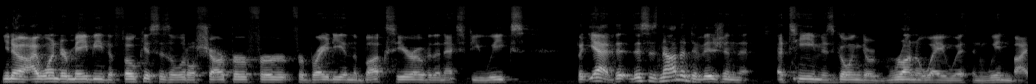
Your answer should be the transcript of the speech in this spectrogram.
you know, I wonder maybe the focus is a little sharper for for Brady and the Bucs here over the next few weeks. But yeah, th- this is not a division that a team is going to run away with and win by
